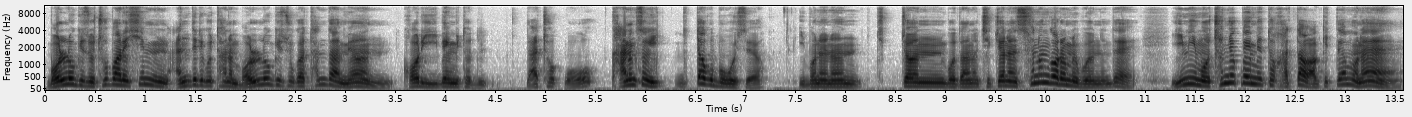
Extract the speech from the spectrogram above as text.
멀로 기수 초반에 힘 안 들이고 타는 멀로 기수가 탄다면 거리 200m 낮췄고 가능성 이 있다고 보고 있어요. 이번에는 직전보다는 직전엔 쓰는 걸음을 보였는데 이미 뭐 1600m 갔다 왔기 때문에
